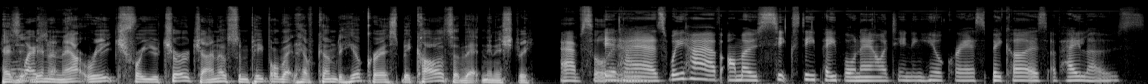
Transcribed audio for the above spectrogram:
Has it and been an outreach for your church? I know some people that have come to Hillcrest because of that ministry. Absolutely, It has. We have almost 60 people now attending Hillcrest because of Halos.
